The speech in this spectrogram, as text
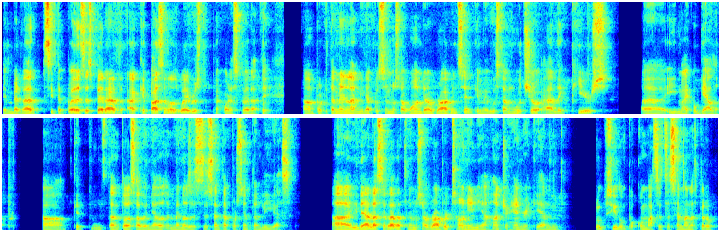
en verdad, si te puedes esperar a que pasen los waivers, mejor espérate. Um, porque también en la mira pusimos a Wandell Robinson, que me gusta mucho, Alec Pierce uh, y Michael Gallup. Ah, que están todos adueñados en menos de 60% en ligas. Uh, y de cerrada tenemos a Robert Tonian y a Hunter Henry, que han producido un poco más estas semanas, pero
